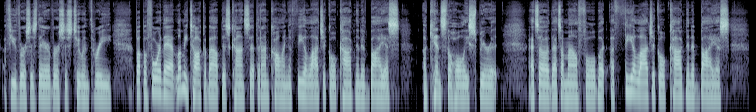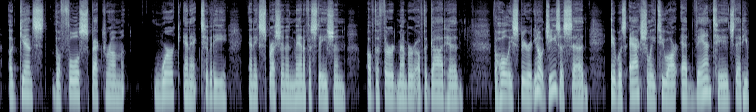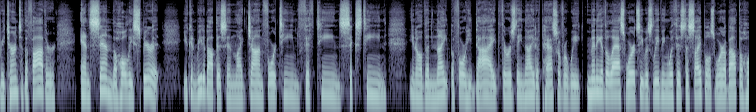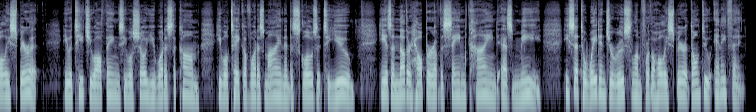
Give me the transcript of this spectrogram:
a few verses there, verses 2 and 3. But before that, let me talk about this concept that I'm calling a theological cognitive bias against the Holy Spirit. That's a that's a mouthful, but a theological cognitive bias against the full spectrum work and activity and expression and manifestation of the third member of the Godhead, the Holy Spirit. You know, Jesus said it was actually to our advantage that he returned to the Father and send the Holy Spirit. You can read about this in like John 14, 15, 16, you know, the night before he died, Thursday night of Passover week. Many of the last words he was leaving with his disciples were about the Holy Spirit. He would teach you all things. He will show you what is to come. He will take of what is mine and disclose it to you. He is another helper of the same kind as me. He said to wait in Jerusalem for the Holy Spirit. Don't do anything.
